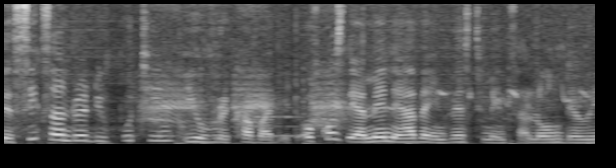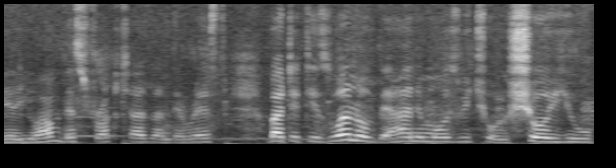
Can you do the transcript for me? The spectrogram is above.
the 600 you put in, you've recovered it. Of course, there are many other investments along the way. You have the structures and the rest, but it is one of the animals which will show you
